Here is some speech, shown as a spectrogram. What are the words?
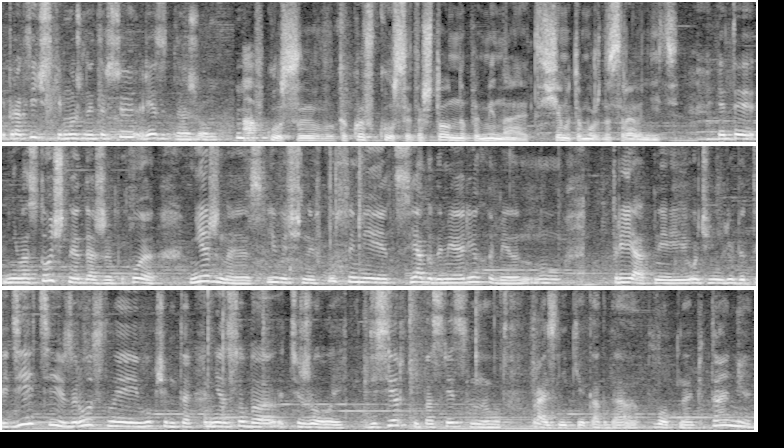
и практически можно это все резать ножом. А вкус, какой вкус это? Что он напоминает? С чем это можно сравнить? Это не восточное даже, такое нежное, сливочный вкус имеет, с ягодами и орехами. Ну, приятный, очень любят и дети, и взрослые, и, в общем-то, не особо тяжелый десерт непосредственно вот в праздники, когда плотное питание,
